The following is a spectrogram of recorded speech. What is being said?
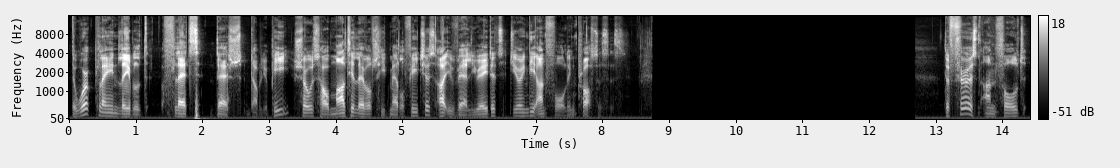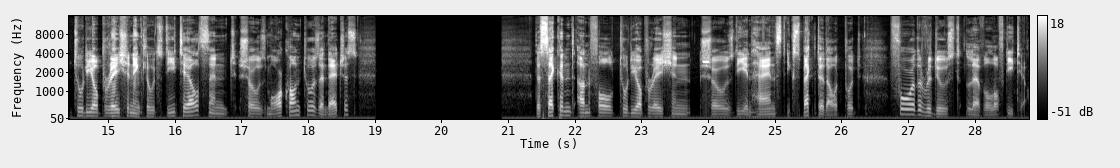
The work plane labeled flat-WP shows how multi-level sheet metal features are evaluated during the unfolding processes. The first unfold 2D operation includes details and shows more contours and edges. The second unfold 2D operation shows the enhanced expected output for the reduced level of detail.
